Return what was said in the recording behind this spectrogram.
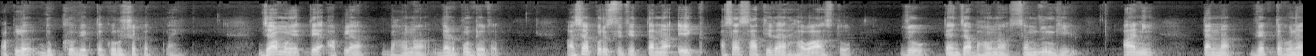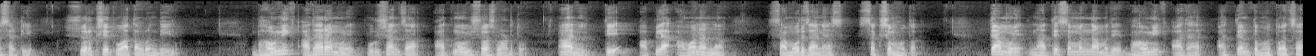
आपलं दुःख व्यक्त करू शकत नाही ज्यामुळे ते आपल्या भावना दडपून ठेवतात. अशा परिस्थितीत त्यांना एक असा साथीदार हवा असतो जो त्यांच्या भावना समजून घेईल आणि त्यांना व्यक्त होण्यासाठी सुरक्षित वातावरण देईल. भावनिक आधारामुळे पुरुषांचा आत्मविश्वास वाढतो आणि ते आपल्या आव्हानांना सामोरे जाण्यास सक्षम होतात. त्यामुळे नातेसंबंधामध्ये भावनिक आधार अत्यंत महत्त्वाचा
